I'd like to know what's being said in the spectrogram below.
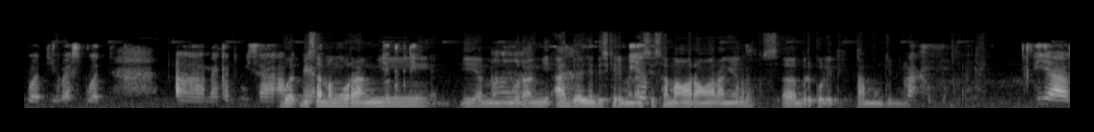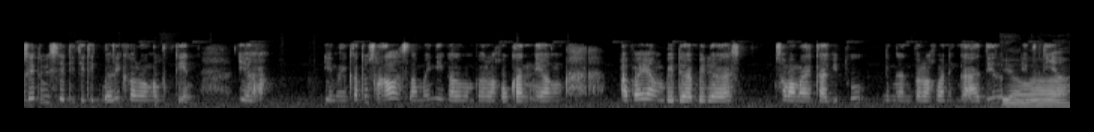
buat US buat eh, mereka tuh bisa apa Buat ya, bisa mengurangi ya, bukti. iya mengurangi adanya diskriminasi sama orang-orang yang eh, berkulit hitam mungkin. ya. Nah, iya, harusnya itu bisa jadi titik balik kalau ngebuktiin ya ya mereka tuh salah selama ini kalau memperlakukan yang apa yang beda-beda sama mereka gitu dengan perlakuan yang gak adil. Ya Iyalah,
